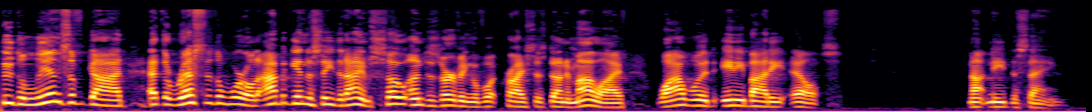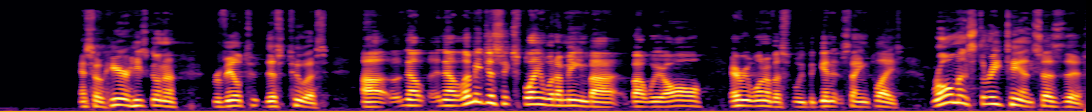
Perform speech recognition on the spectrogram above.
through the lens of God at the rest of the world, I begin to see that I am so undeserving of what Christ has done in my life. Why would anybody else not need the same? And so here he's going to reveal this to us. Uh, now, now, let me just explain what I mean by, by we all, every one of us, we begin at the same place. Romans 3.10 says this.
